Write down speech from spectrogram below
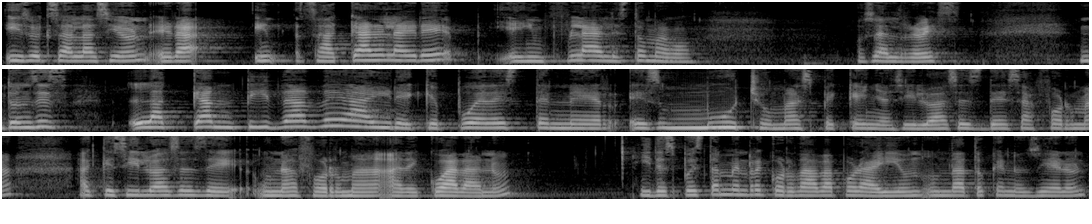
Y su exhalación era sacar el aire e inflar el estómago. O sea, al revés. Entonces, la cantidad de aire que puedes tener es mucho más pequeña si lo haces de esa forma a que si lo haces de una forma adecuada, ¿no? Y después también recordaba por ahí un, dato que nos dieron,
